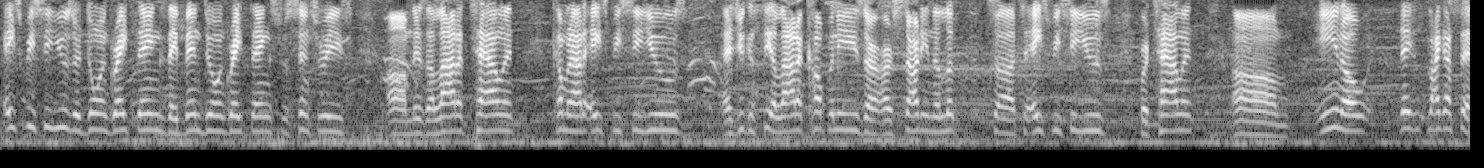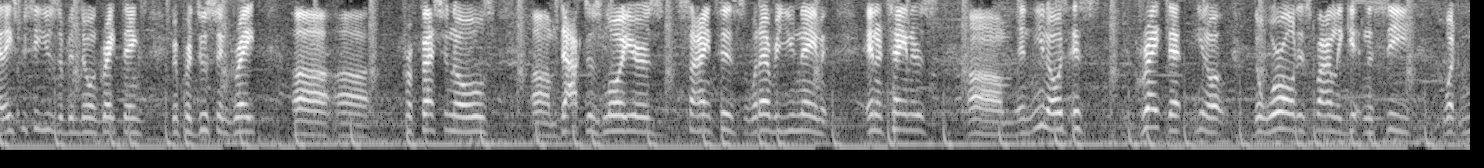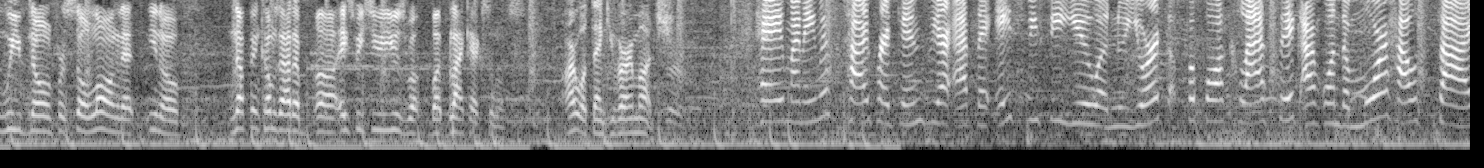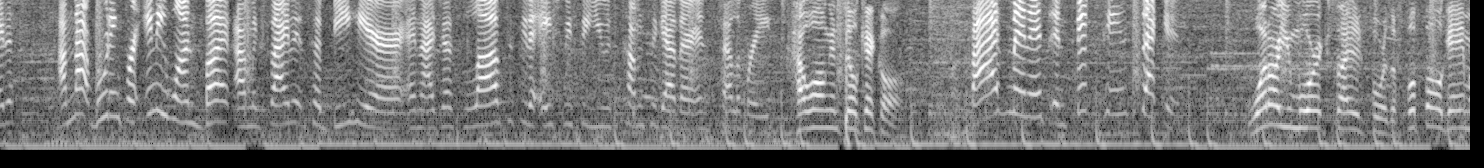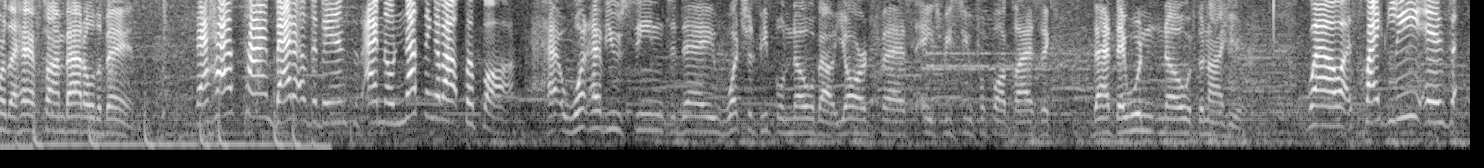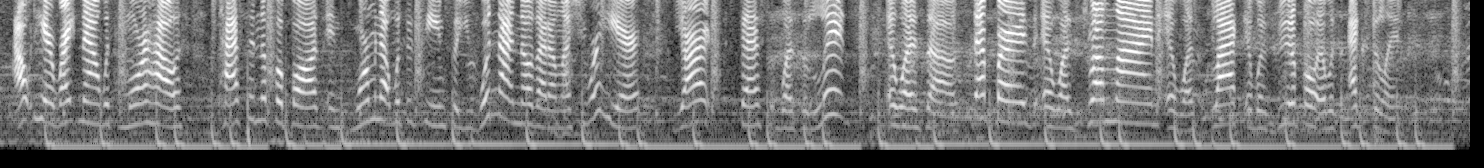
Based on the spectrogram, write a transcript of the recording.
HBCUs are doing great things. They've been doing great things for centuries. Um, there's a lot of talent coming out of HBCUs. As you can see, a lot of companies are, are starting to look to, uh, to HBCUs for talent. Um, you know, they, like I said, HBCUs have been doing great things, been producing great uh, uh, professionals, um, doctors, lawyers, scientists, whatever you name it, entertainers. Um, and, you know, it's, it's great that, you know, the world is finally getting to see what we've known for so long that, you know, nothing comes out of uh, HBCUs but, but black excellence. All right, well, thank you very much. Sure. Hey, my name is Tai Perkins. We are at the HBCU New York Football Classic. I'm on the Morehouse side. I'm not rooting for anyone, but I'm excited to be here, and I just love to see the HBCUs come together and celebrate. How long until kickoff? Five minutes and 15 seconds. What are you more excited for, the football game or the halftime battle of the bands? The halftime battle of the bands, because I know nothing about football ha- what have you seen today? What should people know about Yard Fest, HBCU Football Classic that they wouldn't know if they're not here? Well, Spike Lee is out here right now with Morehouse passing the footballs and warming up with the team, so you would not know that unless you were here. Yard Fest was lit. It was uh, steppers, it was drumline, it was black, it was beautiful, it was excellent.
